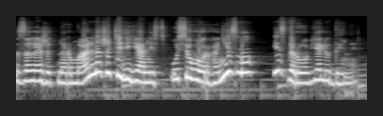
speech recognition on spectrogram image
залежить нормальна життєдіяльність усього організму і здоров'я людини.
